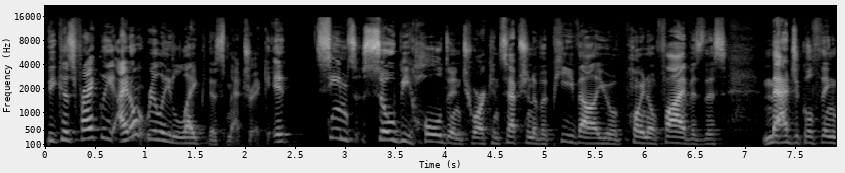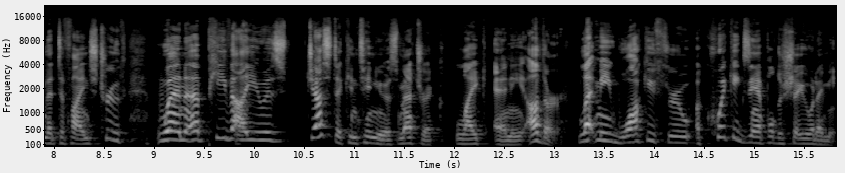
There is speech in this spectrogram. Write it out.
because frankly, I don't really like this metric. It seems so beholden to our conception of a p value of 0.05 as this magical thing that defines truth, when a p value is just a continuous metric like any other. Let me walk you through a quick example to show you what I mean.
